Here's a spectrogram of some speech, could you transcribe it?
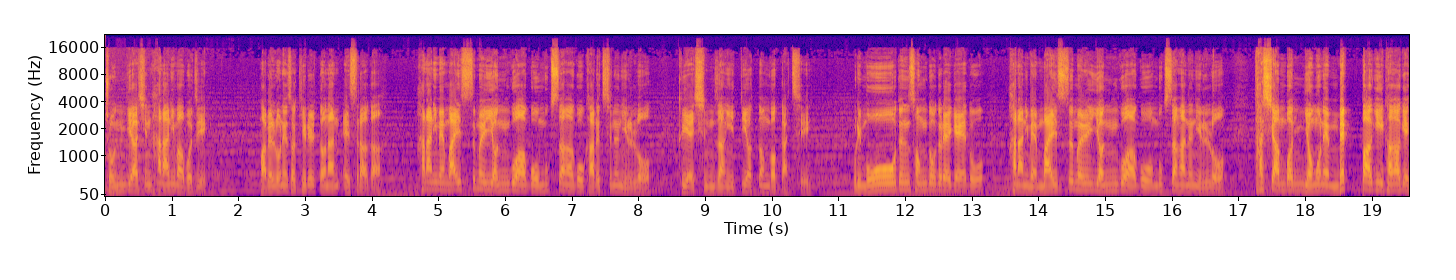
존귀하신 하나님 아버지 바벨론에서 길을 떠난 에스라가 하나님의 말씀을 연구하고 묵상하고 가르치는 일로 그의 심장이 뛰었던 것 같이 우리 모든 성도들에게도 하나님의 말씀을 연구하고 묵상하는 일로 다시 한번 영혼의 맥박이 강하게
